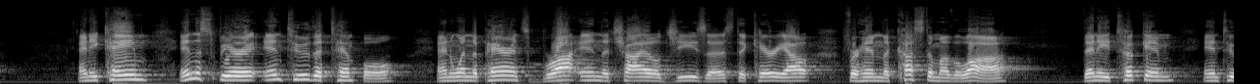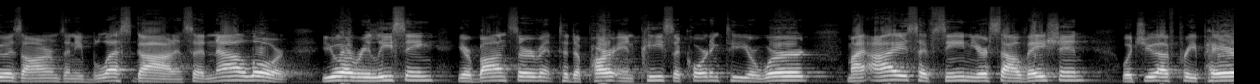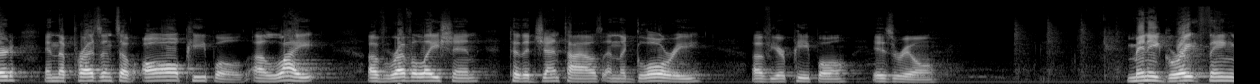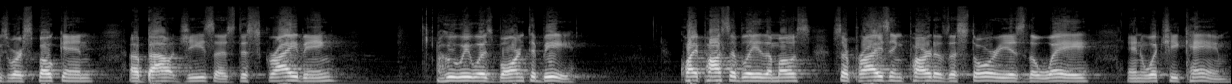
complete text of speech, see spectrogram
And he came in the Spirit into the temple. And when the parents brought in the child Jesus to carry out for him the custom of the law, then he took him into his arms and he blessed God and said, Now, Lord, you are releasing your bondservant to depart in peace according to your word. My eyes have seen your salvation, which you have prepared in the presence of all peoples, a light of revelation to the Gentiles and the glory of your people, Israel. Many great things were spoken about Jesus, describing who he was born to be. Quite possibly, the most surprising part of the story is the way in which he came.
